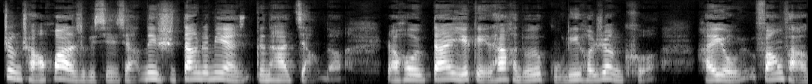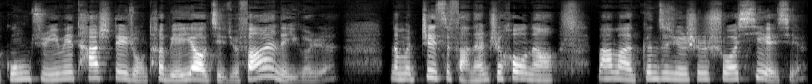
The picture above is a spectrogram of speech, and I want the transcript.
正常化的这个现象，那是当着面跟他讲的。然后，当然也给他很多的鼓励和认可，还有方法工具，因为他是那种特别要解决方案的一个人。那么这次访谈之后呢，妈妈跟咨询师说谢谢。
